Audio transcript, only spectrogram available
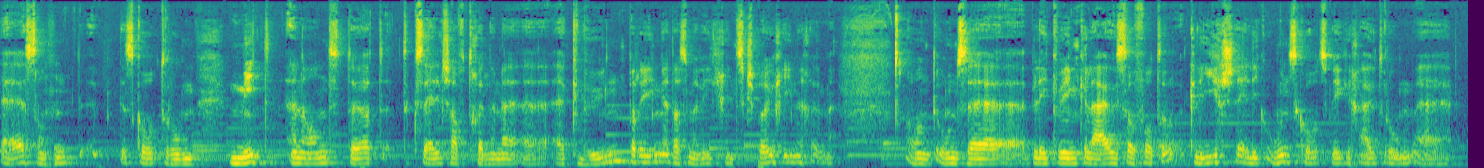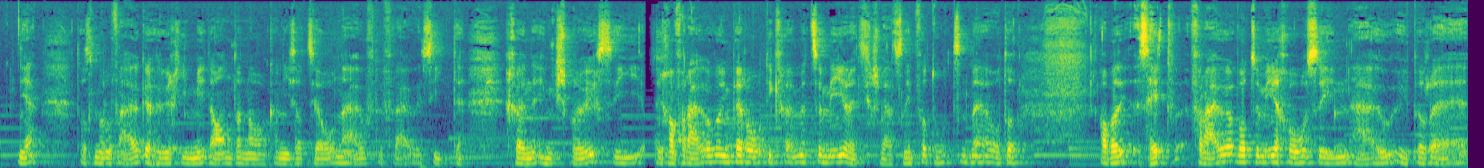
äh, sondern es geht darum, miteinander dort der Gesellschaft können, äh, einen Gewinn bringen, dass wir wirklich ins Gespräch hineinkommen. Und unser Blickwinkel auch so von der Gleichstellung, uns geht es wirklich auch darum, äh, ja, dass wir auf Augenhöhe mit anderen Organisationen auf der Frauenseite können im Gespräch sein Ich habe Frauen, die in Beratung kommen zu mir, jetzt, ich schwätze nicht von Dutzenden, oder, aber es hat Frauen, die zu mir gekommen sind, auch über, äh,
